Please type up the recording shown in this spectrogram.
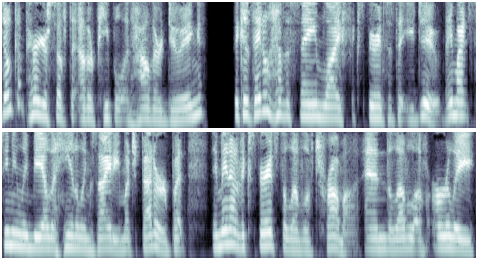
Don't compare yourself to other people and how they're doing. because they don't have the same life experiences that you do. They might seemingly be able to handle anxiety much better, but they may not have experienced the level of trauma and the level of early,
